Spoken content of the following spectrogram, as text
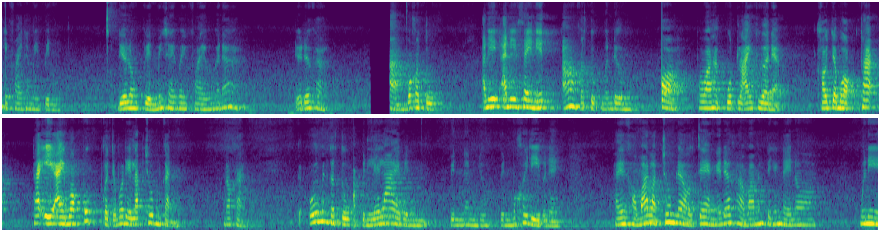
เก็บไฟทำไมเป็น เดี๋ยวลองเปลี่ยนไม่ใช้ไวไฟมันกันนะเดี๋ยวเด้อค่ะ อ่าบ่กระตุก อันนี้อันนี้ใส่เน็ตอ้าวกระตุกเหมือนเดิมก็เพราะว่าถ้ากดไลค์เทือเนี่ย เขาจะบอกถ้าถ้า AI บอกปุ๊บก็จะบ่ได้รับชมกันเนาะค่ะโอ้ยมันกระตุกเป็นไล่ๆเป็น เป็นนั่นอยู่เป็นบ่ค่อยดีปานใดให้เขามารับชมแล้วแจ้งไงเด้อค่ะ ว่ามันเป็นจังไดนอมื้อนี้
